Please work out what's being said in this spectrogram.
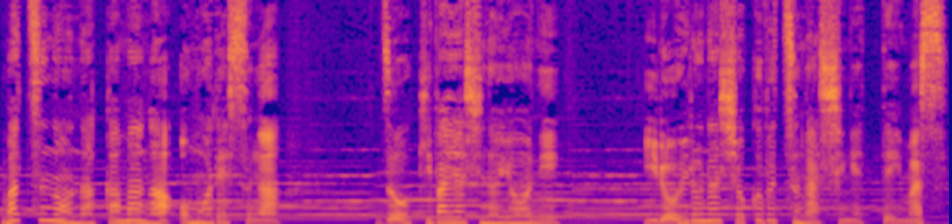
松の仲間が主ですが雑木林のようにいろいろな植物が茂っています。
